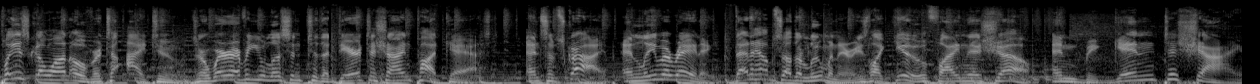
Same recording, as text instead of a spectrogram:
Please go on over to iTunes or wherever you listen to the Dare to Shine podcast and subscribe and leave a rating. That helps other luminaries like you find this show and begin to shine.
